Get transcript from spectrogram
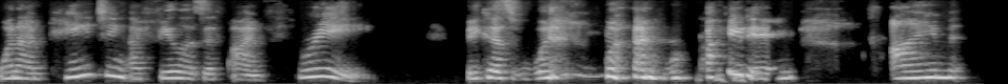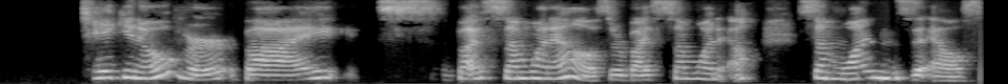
When I'm painting, I feel as if I'm free because when, when I'm writing, I'm taken over by by someone else or by someone else someone's else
